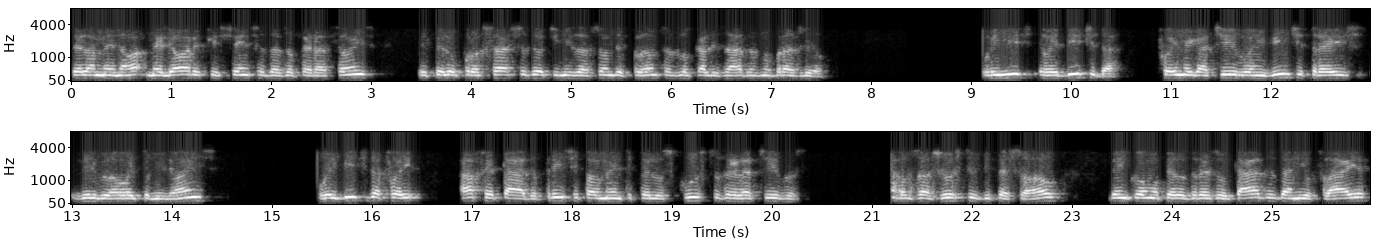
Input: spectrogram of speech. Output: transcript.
pela menor, melhor eficiência das operações e pelo processo de otimização de plantas localizadas no Brasil. O EBITDA foi negativo em 23,8 milhões. O EBITDA foi afetado principalmente pelos custos relativos aos ajustes de pessoal, bem como pelos resultados da New Flyer,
